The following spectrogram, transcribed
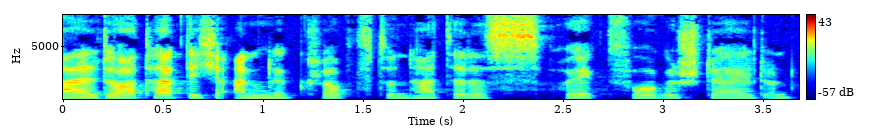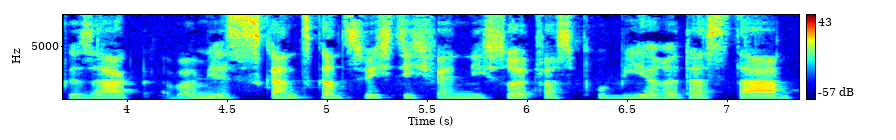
weil dort hatte ich angeklopft und hatte das Projekt vorgestellt und gesagt, aber mir ist es ganz, ganz wichtig, wenn ich so etwas probiere, dass da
